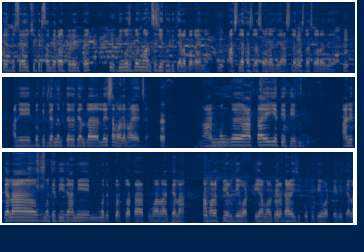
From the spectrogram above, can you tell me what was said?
त्या दुसऱ्या दिवशी तर संध्याकाळपर्यंत दिवसभर माणसंच येत होती त्याला बघायला. असला कसला स्वराज आहे असला. कसला स्वराज आहे. आणि बघितल्यानंतर त्यांना लय समाधान व्हायचं. आणि मग आता येते ती आणि त्याला म्हणते ती आम्ही मदत करतो आता तुम्हाला त्याला आम्हाला पेड दे वाटते आम्हाला त्याला डाळीची पोती दे वाटते त्याला.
